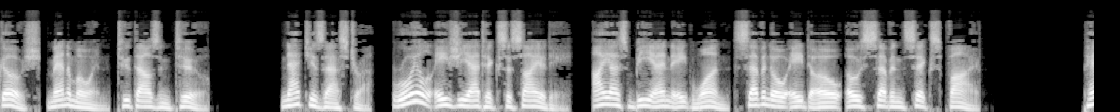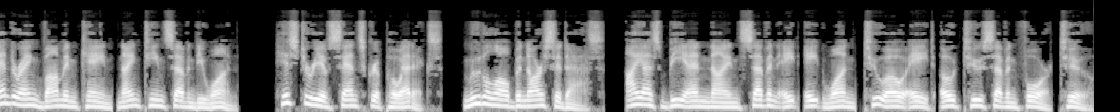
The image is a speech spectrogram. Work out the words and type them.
Ghosh, Manimohan 2002. Natyasastra. Royal Asiatic Society. ISBN 81-7080-076-5. Pandurang Vaman Kane 1971. History of Sanskrit Poetics. Motilal Banarsidass. ISBN 978-81-208-0274-2.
